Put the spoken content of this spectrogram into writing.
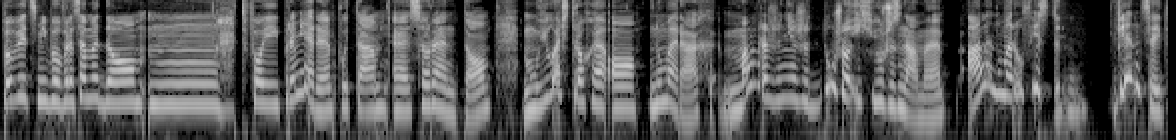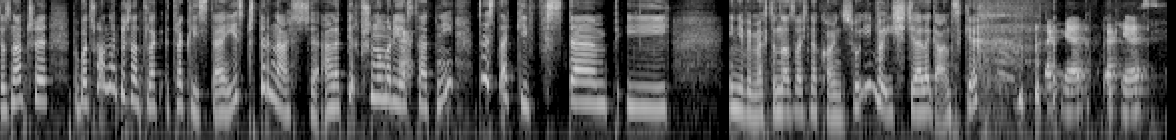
Powiedz mi, bo wracamy do mm, twojej premiery, płyta e, Sorrento. Mówiłaś trochę o numerach. Mam wrażenie, że dużo ich już znamy, ale numerów jest więcej. To znaczy, popatrzyłam najpierw na tra- tracklistę, jest 14, ale pierwszy numer i ostatni to jest taki wstęp i, i nie wiem, jak to nazwać na końcu, i wyjście eleganckie. Tak jest, tak jest.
